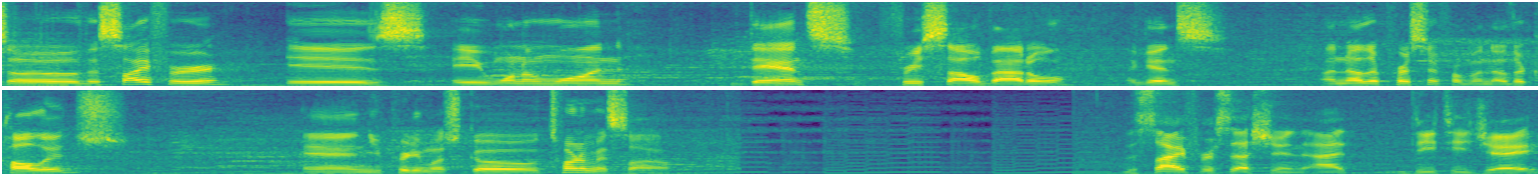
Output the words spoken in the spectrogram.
So the Cypher is a one-on-one dance freestyle battle against another person from another college, and you pretty much go tournament style. The Cypher session at DTJ,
